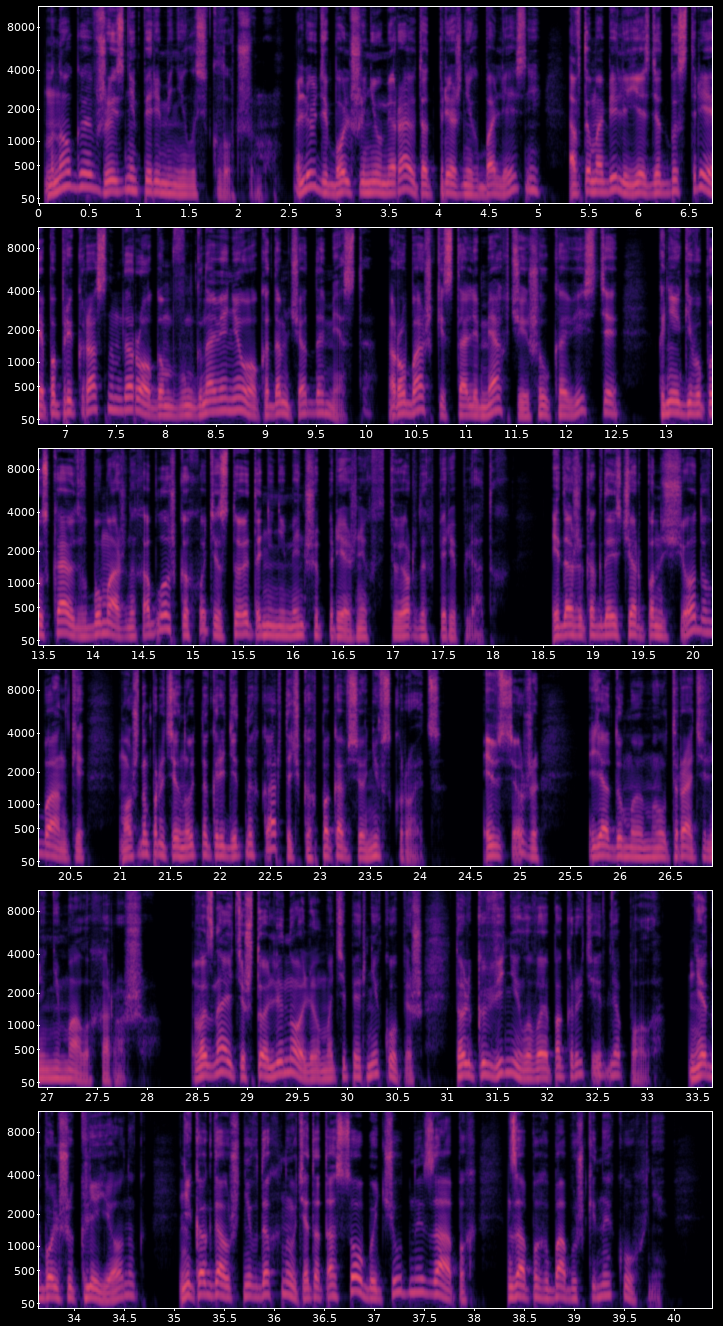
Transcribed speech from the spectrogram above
Многое в жизни переменилось к лучшему. Люди больше не умирают от прежних болезней, автомобили ездят быстрее по прекрасным дорогам, в мгновение ока домчат до места. Рубашки стали мягче и шелковистее, книги выпускают в бумажных обложках, хоть и стоят они не меньше прежних в твердых переплетах. И даже когда исчерпан счет в банке, можно протянуть на кредитных карточках, пока все не вскроется. И все же, я думаю, мы утратили немало хорошего. Вы знаете, что линолеума теперь не купишь, только виниловое покрытие для пола. Нет больше клеенок. Никогда уж не вдохнуть этот особый чудный запах, запах бабушкиной кухни.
